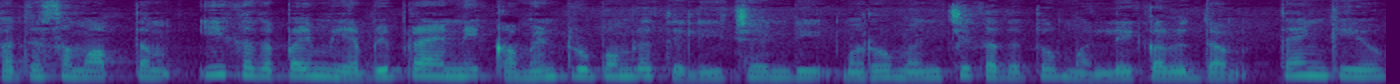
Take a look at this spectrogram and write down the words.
కథ సమాప్తం. ఈ కథపై మీ అభిప్రాయాన్ని కమెంట్ రూపంలో తెలియచేయండి. మరో మంచి కథతో మళ్ళీ కలుద్దాం. థ్యాంక్ యూ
